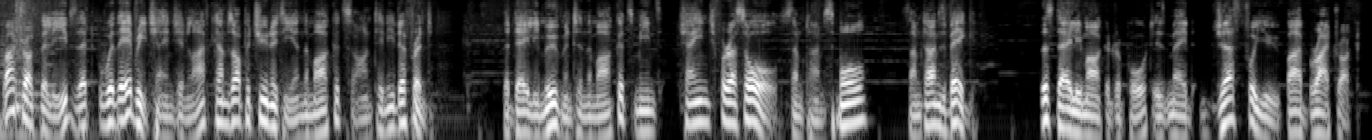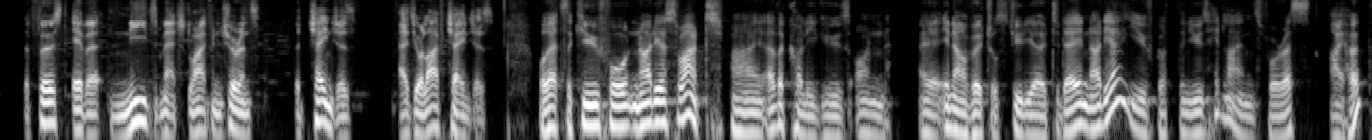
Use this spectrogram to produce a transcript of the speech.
BrightRock believes that with every change in life comes opportunity, and the markets aren't any different. The daily movement in the markets means change for us all, sometimes small, sometimes big. This daily market report is made just for you by BrightRock, the first ever needs matched life insurance that changes as your life changes. Well, that's the cue for Nadia Swart, my other colleague who's on uh, in our virtual studio today. Nadia, you've got the news headlines for us, I hope.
